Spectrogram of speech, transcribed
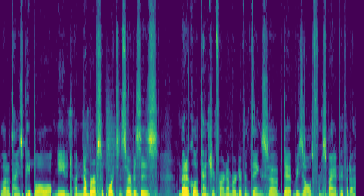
A lot of times people need a number of supports and services, medical attention for a number of different things uh, that result from spina bifida.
